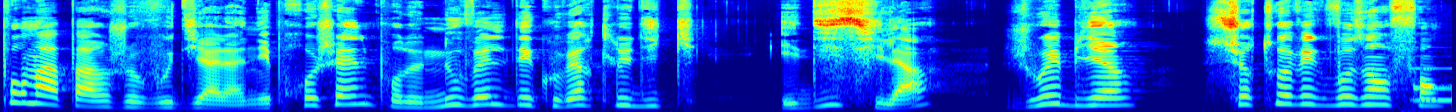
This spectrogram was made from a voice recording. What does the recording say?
pour ma part, je vous dis à l'année prochaine pour de nouvelles découvertes ludiques. Et d'ici là, jouez bien, surtout avec vos enfants.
